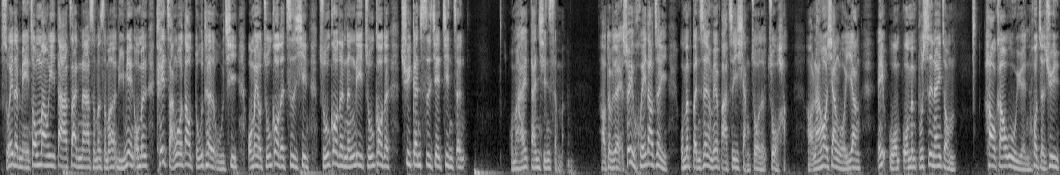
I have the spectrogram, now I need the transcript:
所谓的美中贸易大战呐，什么什么里面，我们可以掌握到独特的武器，我们有足够的自信、足够的能力、足够的去跟世界竞争，我们还担心什么？好，对不对？所以回到这里，我们本身有没有把自己想做的做好？好，然后像我一样，诶，我我们不是那一种 好高骛远，或者去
